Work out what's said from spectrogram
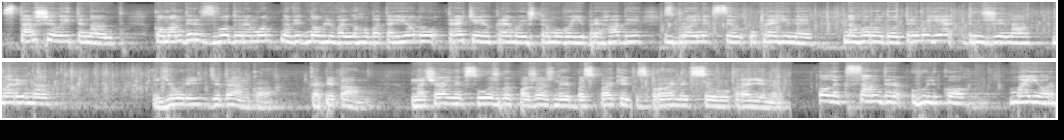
старший лейтенант, командир взводу ремонтно-відновлювального батальйону 3-ї окремої штурмової бригади Збройних сил України. Нагороду отримує дружина Марина. Юрій Діденко, капітан, начальник служби пожежної безпеки Збройних сил України. Олександр Гулько, майор,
